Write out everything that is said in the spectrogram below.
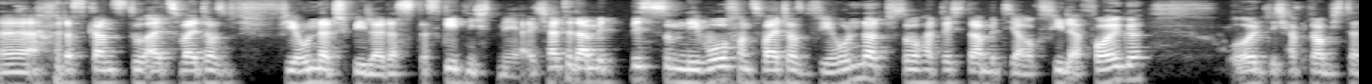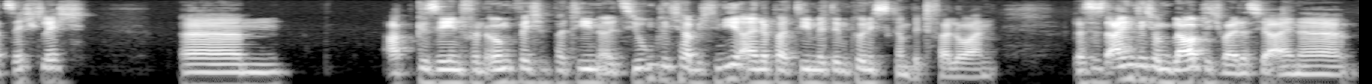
Äh, aber das kannst du als 2400 Spieler, das, das geht nicht mehr. Ich hatte damit bis zum Niveau von 2400, so hatte ich damit ja auch viele Erfolge. Und ich habe, glaube ich, tatsächlich ähm, abgesehen von irgendwelchen Partien als Jugendlicher, habe ich nie eine Partie mit dem Königsgambit verloren. Das ist eigentlich unglaublich, weil das ja eine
